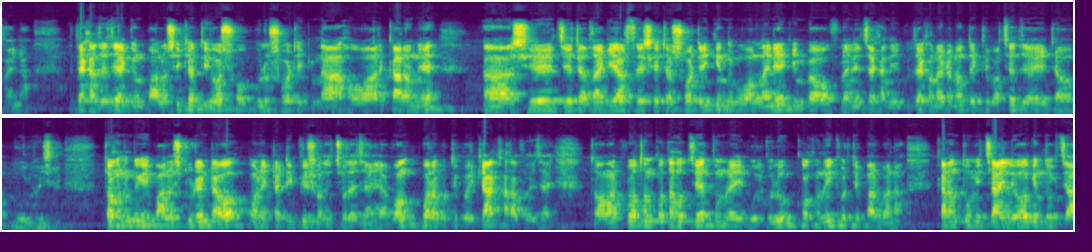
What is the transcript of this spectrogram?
হয় না। দেখা যায় যে একজন ভালো শিক্ষার্থীও সবগুলো সঠিক না হওয়ার কারণে সে যেটা দাগিয়ে আসছে সেটা সঠিক, কিন্তু অনলাইনে কিংবা অফলাইনে যেখানে দেখো না কেন, দেখতে পাচ্ছে যে এটা ভুল হয়েছে তখন কিন্তু এই ভালো স্টুডেন্টরাও অনেকটা ডিপ্রেশনে চলে যায় এবং পরবর্তী পরীক্ষা খারাপ হয়ে যায়। তো আমার প্রথম কথা হচ্ছে, তোমরা এই ভুলগুলো কখনোই করতে পারবে না। কারণ তুমি চাইলেও কিন্তু যা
